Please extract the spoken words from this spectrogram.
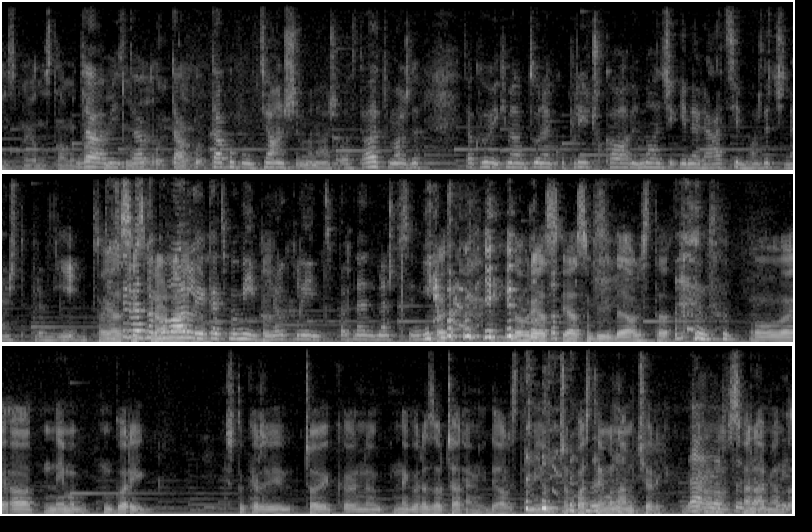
Mi smo jednostavno da, tako mi to tako, je, tako, da. tako funkcionišemo, nažalost. Ali to možda, tako uvijek imam tu neku priču kao ove mlađe generacije, možda će nešto promijeniti. Pa to ja smo vjerojatno govorili nadam. kad smo mi bili klinci, pa ne znam, nešto se nije pa, promijenilo. Dobro, ja, ja sam bio idealista, ovaj, a nema gore što kaže čovjek nego razočaran idealista. Mi obično postajemo namčari. da, ono, sve nam onda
